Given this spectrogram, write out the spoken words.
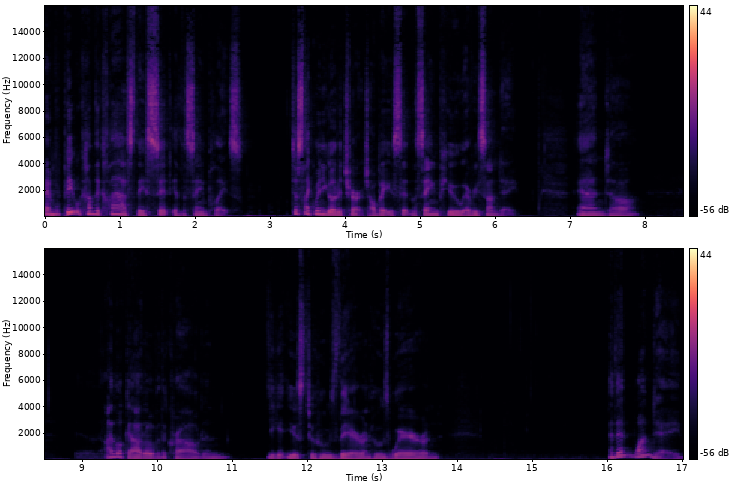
and when people come to class, they sit in the same place. Just like when you go to church, I'll bet you sit in the same pew every Sunday. And uh, I look out over the crowd and you get used to who's there and who's where. And, and then one day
